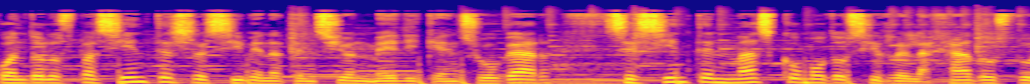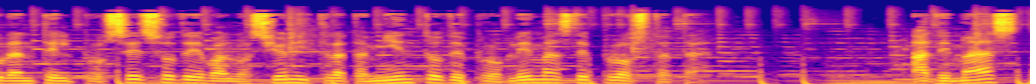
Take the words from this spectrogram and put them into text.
Cuando los pacientes reciben atención médica en su hogar, se sienten más cómodos y relajados durante el proceso de evaluación y tratamiento de problemas de próstata. Además,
